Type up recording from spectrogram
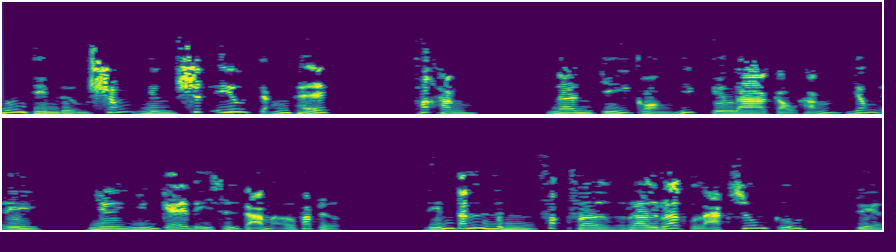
muốn tìm đường sống nhưng sức yếu chẳng thể thoát thân, nên chỉ còn biết kêu la cầu khẩn giống y như những kẻ bị xử trảm ở pháp trường. Điểm tánh linh phất phơ rơi rớt lạc xuống cửu truyền,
